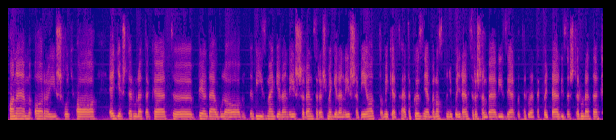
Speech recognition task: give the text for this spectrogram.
hanem arra is, hogyha egyes területeket, például a víz megjelenése, rendszeres megjelenése miatt, amiket hát a köznyelben azt mondjuk, hogy rendszeresen belvízjárt területek, vagy belvízes területek,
